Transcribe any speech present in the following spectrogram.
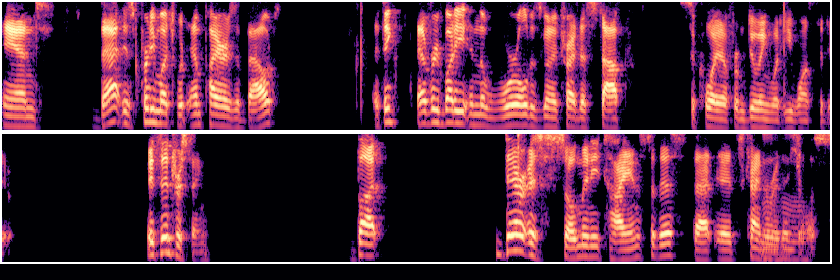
And that is pretty much what Empyre is about. I think everybody in the world is going to try to stop Sequoia from doing what he wants to do. It's interesting. But there is so many tie-ins to this that it's kind of Mhm. ridiculous.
